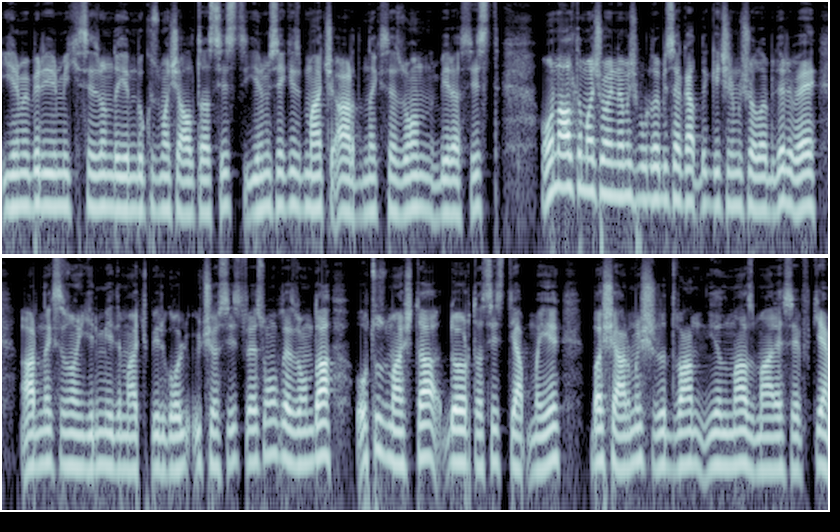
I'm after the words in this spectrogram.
21-22 sezonunda 29 maç 6 asist. 28 maç ardındaki sezon 1 asist. 16 maç oynamış burada bir sakatlık geçirmiş olabilir ve ardındaki sezon 27 maç 1 gol 3 asist ve son sezonda 30 maçta 4 asist yapmayı başarmış Rıdvan Yılmaz maalesef ki.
